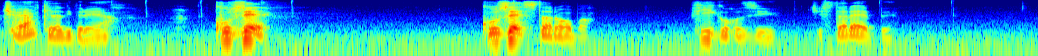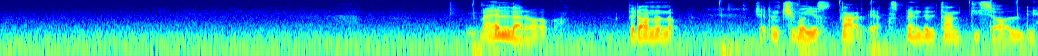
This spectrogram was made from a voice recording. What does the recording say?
C'è anche la livrea. Cos'è? Cos'è sta roba? Figo così. Ci starebbe. Bella roba. Però non ho... Cioè non ci voglio stare a spendere tanti soldi.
